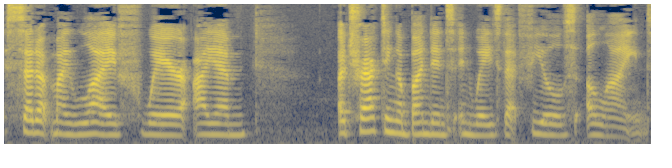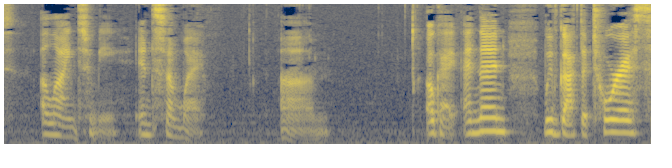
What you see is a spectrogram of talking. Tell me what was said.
set up my life where I am attracting abundance in ways that feels aligned, aligned to me in some way. Um, okay, and then we've got the Taurus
